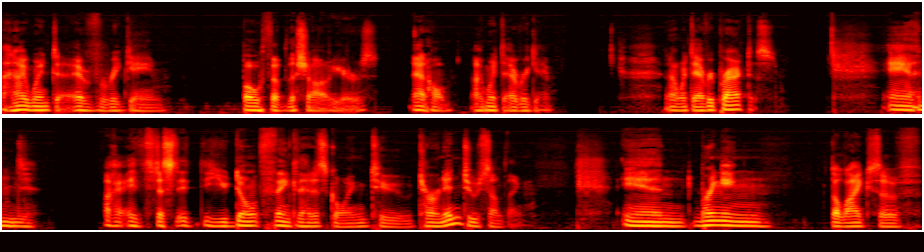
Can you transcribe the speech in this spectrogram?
and I went to every game, both of the Shaw years at home. I went to every game, and I went to every practice. And it's just it, you don't think that it's going to turn into something, and bringing the likes of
